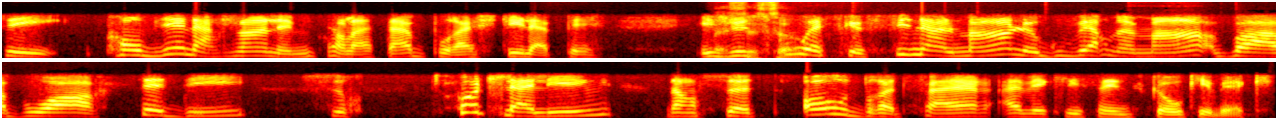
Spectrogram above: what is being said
c'est combien d'argent elle a mis sur la table pour acheter la paix? Et Ben, jusqu'où est-ce que finalement le gouvernement va avoir cédé sur toute la ligne dans ce haut bras de fer avec les syndicats au Québec?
